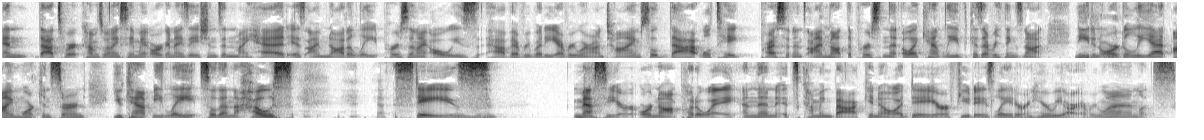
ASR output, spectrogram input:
and that's where it comes when I say my organization's in my head is I'm not a late person. I always have everybody everywhere on time. So that will take precedence. I'm not the person that, oh, I can't leave because everything's not neat and mm-hmm. orderly yet. I'm more concerned you can't be late. So then the house stays mm-hmm. Messier or not put away. And then it's coming back, you know, a day or a few days later. And here we are, everyone. Let's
